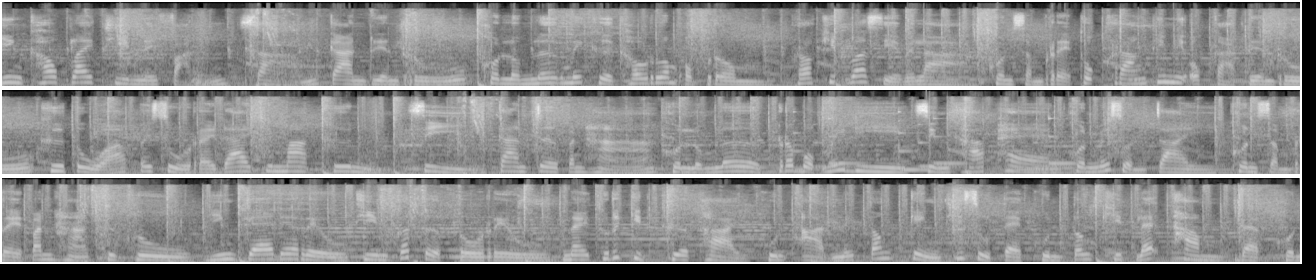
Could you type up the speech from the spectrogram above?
ยิ่งเข้าใกล้ทีมในฝัน 3. การเรียนรู้ คนล้มเลิกไม่เคยเข้าร่วมอบรม เพราะคิดว่าเสียเวลา คนสำเร็จทุกครั้งที่มีโอกาสเรียนรู้ คือตั๋วไปสู่รายได้ที่มากขึ้น 4. การเจอปัญหา คนล้มเลิก ระบบไม่ดี สินค้าแพง คนไม่สนใจ คนสำเร็จปัญหาคือครู ยิ่งแก้ได้เร็ว ทีมก็เติบโตเร็ว ในธุรกิจเครือข่าย คุณอาจไม่ต้องเก่งที่สุดแต่คุณต้องคิดและทำแบบคน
